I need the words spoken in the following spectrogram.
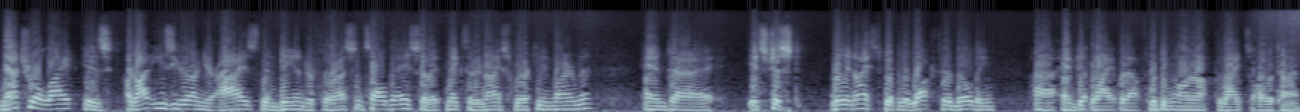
natural light is a lot easier on your eyes than being under fluorescence all day, so it makes it a nice working environment. And uh, it's just really nice to be able to walk through a building uh, and get light without flipping on and off the lights all the time.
